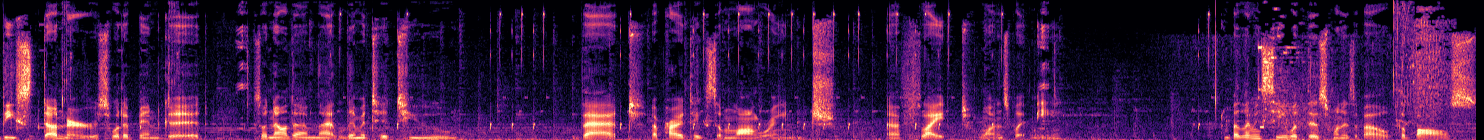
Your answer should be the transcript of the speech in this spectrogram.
the stunners would have been good. So now that I'm not limited to that, I'll probably take some long range uh, flight ones with me. But let me see what this one is about, the balls.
